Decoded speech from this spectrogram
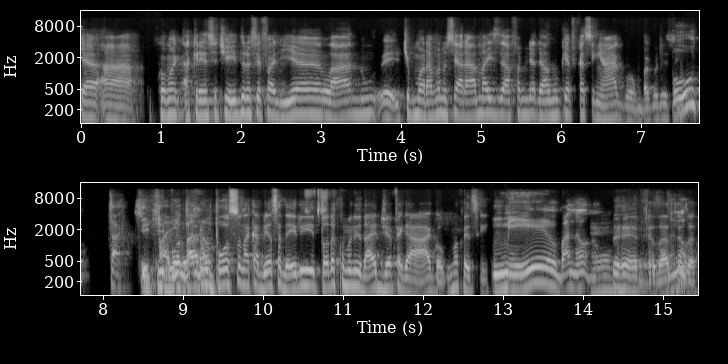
que a, a como a, criança tinha hidrocefalia lá, no, eh, tipo, morava no Ceará, mas a família dela não quer ficar sem água, um bagulho assim. Puta que E que pariu, botaram um poço na cabeça dele e toda a comunidade ia pegar água, alguma coisa assim. Meu, ah, não, não. É, pesado, não, pesado.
